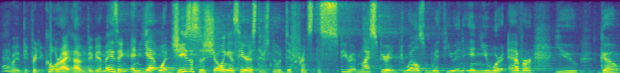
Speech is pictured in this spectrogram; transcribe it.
That would be pretty cool, right? That would be amazing. And yet, what Jesus is showing us here is there's no difference. The Spirit, my Spirit, dwells with you and in you wherever you go.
